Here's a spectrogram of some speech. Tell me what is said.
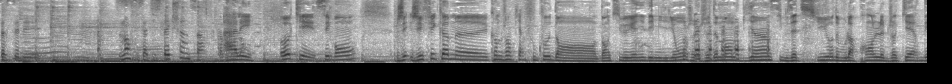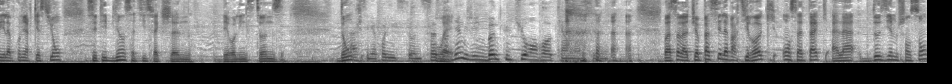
ça, c'est des. Non, c'est Satisfaction ça. Allez, ok, c'est bon. J'ai j'ai fait comme euh, comme Jean-Pierre Foucault dans, dans Qui veut gagner des millions. Je, je demande bien si vous êtes sûr de vouloir prendre le Joker dès la première question. C'était bien Satisfaction des Rolling Stones. Donc, Ah, c'est les Rolling Stones. Ça se Ouais. voit bien que j'ai une bonne culture en rock. Hein, bah ça va. Tu as passé la partie rock. On s'attaque à la deuxième chanson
